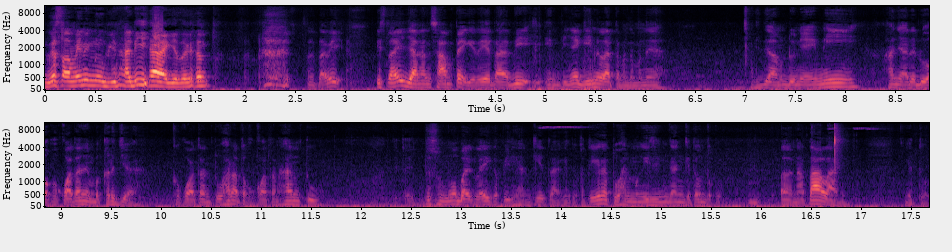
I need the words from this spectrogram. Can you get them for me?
gue selama ini nungguin hadiah gitu kan. Nah, tapi istilahnya jangan sampai gitu ya tadi intinya gini lah teman-temannya. Di dalam dunia ini hanya ada dua kekuatan yang bekerja, kekuatan Tuhan atau kekuatan hantu. Gitu. Itu semua balik lagi ke pilihan kita gitu. Ketika Tuhan mengizinkan kita untuk eh, Natalan gitu.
